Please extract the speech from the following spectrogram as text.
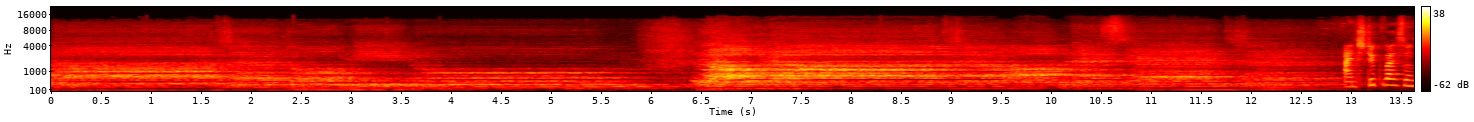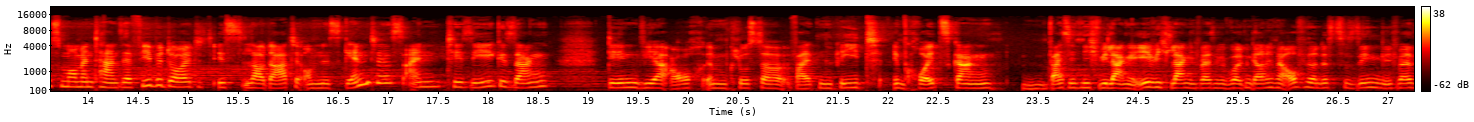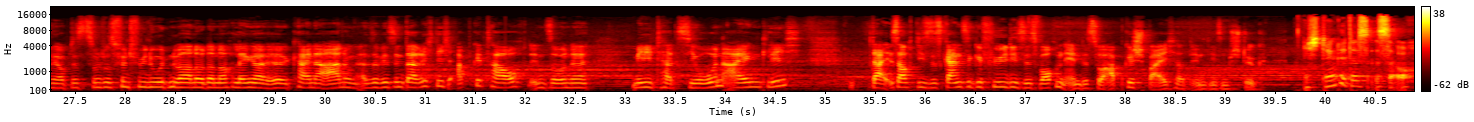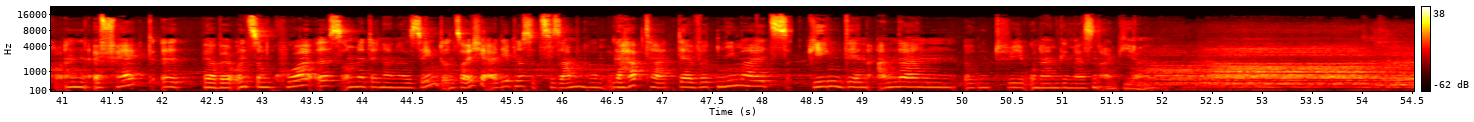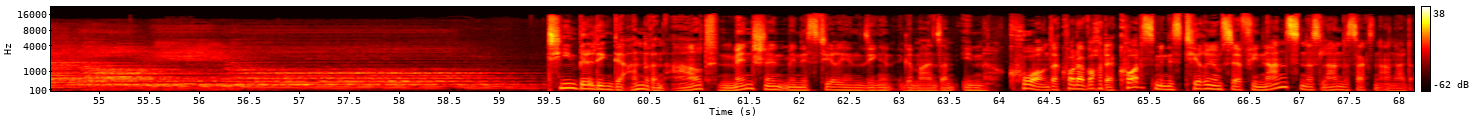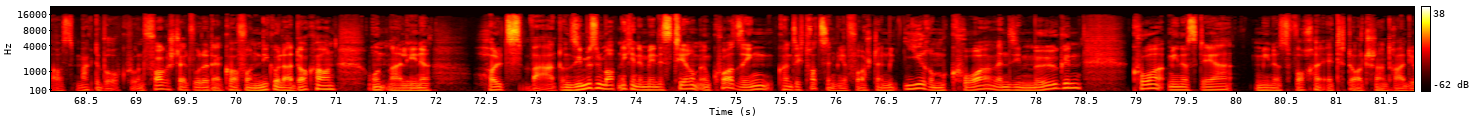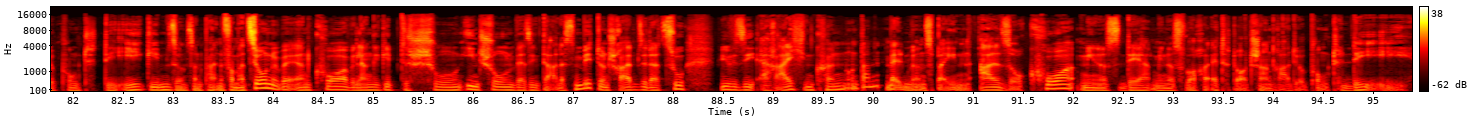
Ein Stück, was uns momentan sehr viel bedeutet, ist Laudate Omnis Gentes, ein Thésée-Gesang, den wir auch im Kloster Walkenried im Kreuzgang weiß ich nicht wie lange, ewig lang. Ich weiß nicht, wir wollten gar nicht mehr aufhören, das zu singen. Ich weiß nicht, ob das zum Schluss fünf Minuten waren oder noch länger, äh, keine Ahnung. Also wir sind da richtig abgetaucht in so eine Meditation eigentlich. Da ist auch dieses ganze Gefühl dieses Wochenendes so abgespeichert in diesem Stück. Ich denke, das ist auch ein Effekt, äh, wer bei uns im Chor ist und miteinander singt und solche Erlebnisse zusammen gehabt hat, der wird niemals gegen den anderen irgendwie unangemessen agieren. Teambuilding der anderen Art. Menschen in Ministerien singen gemeinsam im Chor. Unser Chor der Woche, der Chor des Ministeriums der Finanzen des Landes Sachsen-Anhalt aus Magdeburg. Und vorgestellt wurde der Chor von Nicola Dockhorn und Marlene Holzwart. Und Sie müssen überhaupt nicht in dem Ministerium im Chor singen, können sich trotzdem hier vorstellen mit Ihrem Chor, wenn Sie mögen. Chor-der woche.deutschlandradio.de. Geben Sie uns ein paar Informationen über Ihren Chor. Wie lange gibt es schon, ihn schon? Wer singt da alles mit? Und schreiben Sie dazu, wie wir Sie erreichen können. Und dann melden wir uns bei Ihnen. Also chor-der-woche.deutschlandradio.de.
